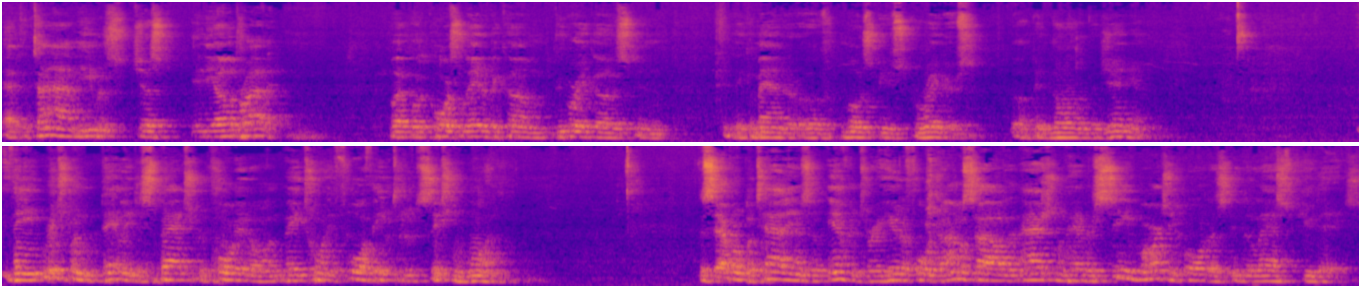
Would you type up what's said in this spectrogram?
At the time, he was just in the other private, but would, of course, later become the Gray Ghost and the commander of Mosby's Raiders up in northern Virginia. The Richmond Daily Dispatch reported on May 24, 1861, the several battalions of infantry heretofore domiciled in Ashland have received marching orders in the last few days.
